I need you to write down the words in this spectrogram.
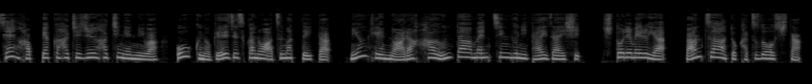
1888年には多くの芸術家の集まっていたミュンヘンのアラッハ・ウンターメンツィングに滞在し、シュトレメルやバンツアーと活動した。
